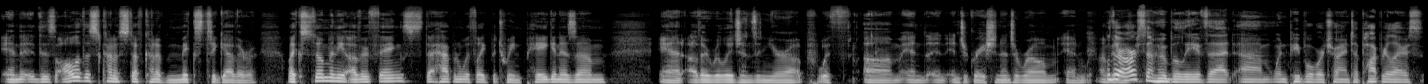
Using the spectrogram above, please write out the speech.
And there's all of this kind of stuff kind of mixed together, like so many other things that happen with like between paganism and other religions in Europe, with um and, and integration into Rome. And I'm well, there gonna- are some who believe that um, when people were trying to popularize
